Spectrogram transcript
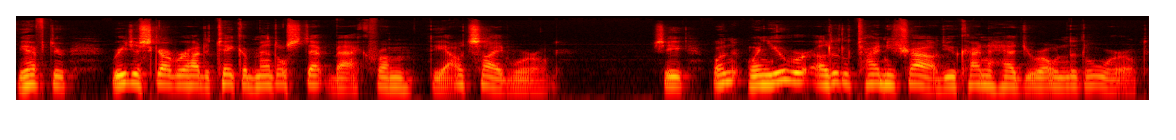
You have to rediscover how to take a mental step back from the outside world. See, when, when you were a little tiny child, you kind of had your own little world,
